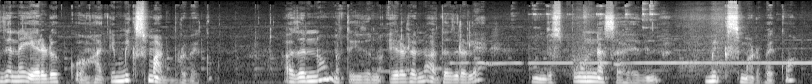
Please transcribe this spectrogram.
ಇದನ್ನು ಎರಡಕ್ಕೂ ಹಾಕಿ ಮಿಕ್ಸ್ ಮಾಡಿಬಿಡ್ಬೇಕು. ಅದನ್ನು ಮತ್ತು ಇದನ್ನು ಎರಡನ್ನು ಅದರಲ್ಲೇ ಒಂದು ಸ್ಪೂನ್ನ ಸಹಾಯದಿಂದ ಮಿಕ್ಸ್ ಮಾಡಬೇಕು.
